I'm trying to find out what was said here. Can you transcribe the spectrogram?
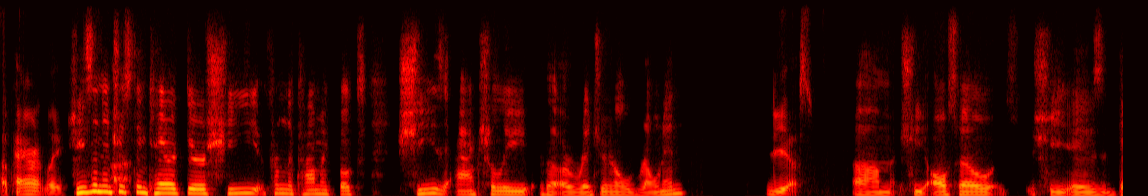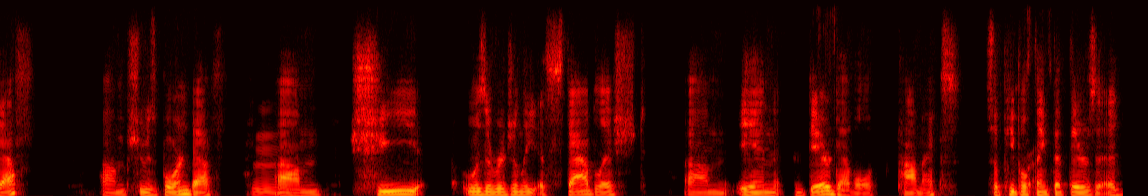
Apparently. She's an interesting character. She, from the comic books, she's actually the original Ronin. Yes. Um, she also she is deaf. Um, she was born deaf. Hmm. Um, she was originally established um, in Daredevil comics. So people Correct. think that there's a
